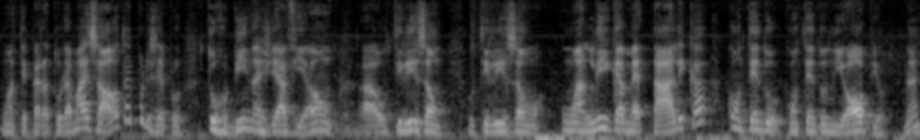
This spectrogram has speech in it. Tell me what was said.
uma temperatura mais alta e, por exemplo, turbinas de avião uh, utilizam, utilizam uma liga metálica contendo, contendo nióbio, né?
